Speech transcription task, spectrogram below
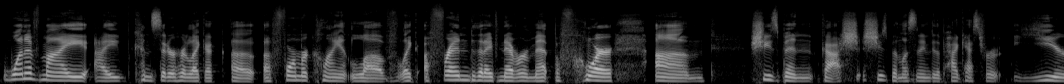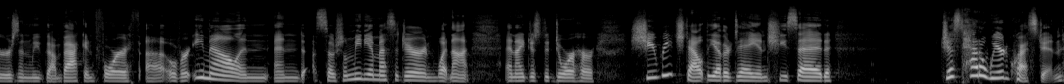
One of my, I consider her like a, a, a former client love, like a friend that I've never met before. Um, she's been, gosh, she's been listening to the podcast for years, and we've gone back and forth uh, over email and and social media messenger and whatnot. And I just adore her. She reached out the other day and she said, just had a weird question.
